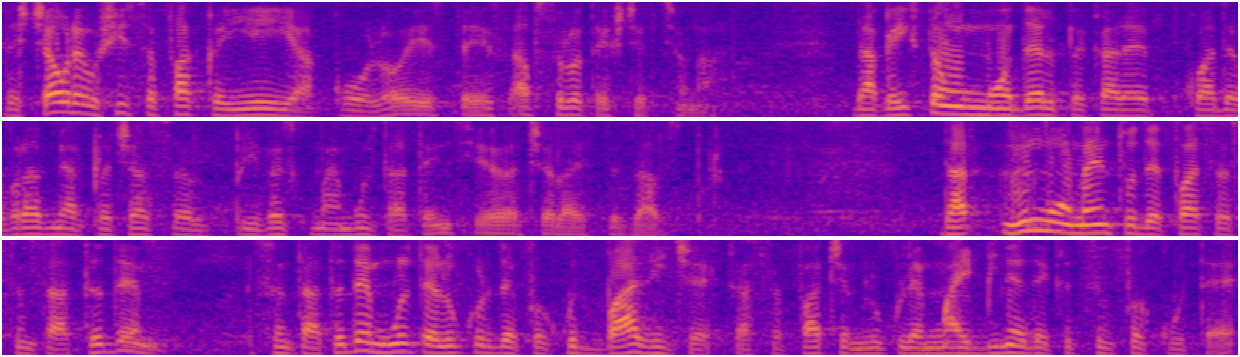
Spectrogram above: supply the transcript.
Deci ce au reușit să facă ei acolo este, este absolut excepțional. Dacă există un model pe care cu adevărat mi-ar plăcea să-l privesc cu mai multă atenție, acela este Salzburg. Dar în momentul de față sunt atât de, sunt atât de multe lucruri de făcut bazice ca să facem lucrurile mai bine decât sunt făcute,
